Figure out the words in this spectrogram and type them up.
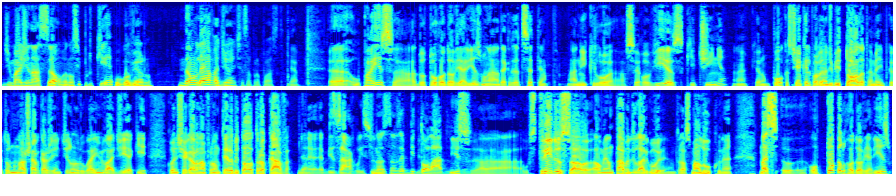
de imaginação. Eu não sei por que o governo não leva adiante essa proposta. É. Uh, o país adotou rodoviarismo lá na década de 70. Aniquilou as ferrovias que tinha, né, que eram poucas. Tinha aquele problema de bitola também, porque todo mundo achava que a Argentina, o Uruguai invadia aqui. Quando chegava na fronteira, a bitola trocava. É, é, é bizarro isso. O que nós estamos é bitolado. Isso. A, a, os trilhos aumentavam de largura. Um troço maluco, né? Mas uh, optou pelo rodoviarismo,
